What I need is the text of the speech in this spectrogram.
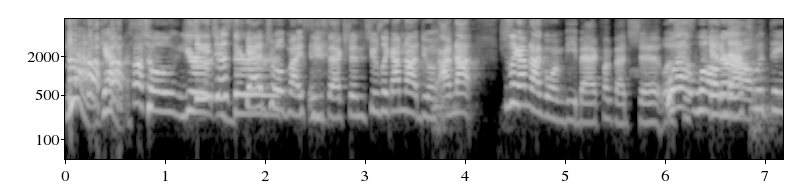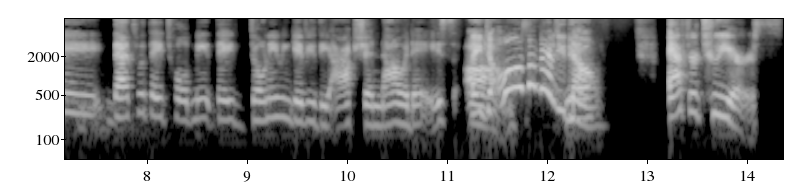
yeah, yeah. So you're She just scheduled my C-section. She was like, I'm not doing I'm not she's like, I'm not going VBAC. Fuck that shit. Let's well, well, that's out. what they that's what they told me. They don't even give you the option nowadays. They um, don't well sometimes you do. No. After two years.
